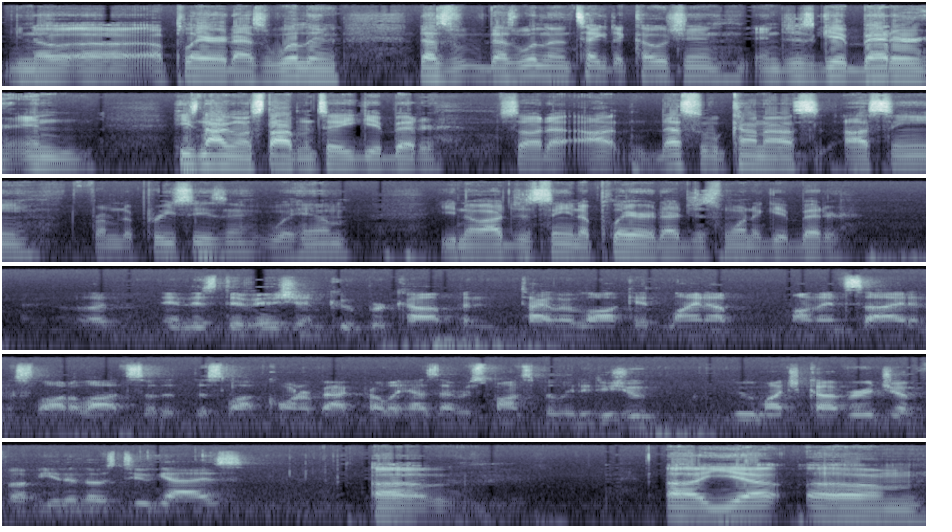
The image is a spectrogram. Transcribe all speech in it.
You know, uh, a player that's willing that's that's willing to take the coaching and just get better, and he's not going to stop until he get better. So that I, that's what kind of I, I seen from the preseason with him. You know, I just seen a player that just want to get better. Uh, In this division, Cooper Kupp and Tyler Lockett line up on the inside and the slot a lot, so that the slot cornerback probably has that responsibility. Did you do much coverage of, of either of those two guys? Uh, uh, yeah. Um,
